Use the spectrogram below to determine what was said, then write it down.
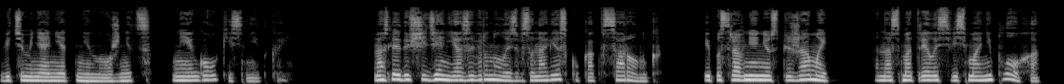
ведь у меня нет ни ножниц, ни иголки с ниткой. На следующий день я завернулась в занавеску, как в саронг, и по сравнению с пижамой она смотрелась весьма неплохо,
